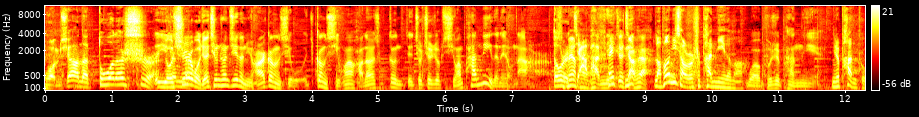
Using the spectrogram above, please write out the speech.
我们学校那多的是，有其实我觉得青春期的女孩更喜更喜欢，好多更就就就喜欢叛逆的那种男孩。都是假叛逆哎，就假叛你老包，你小时候是叛逆的吗？我不是叛逆，你是叛徒。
